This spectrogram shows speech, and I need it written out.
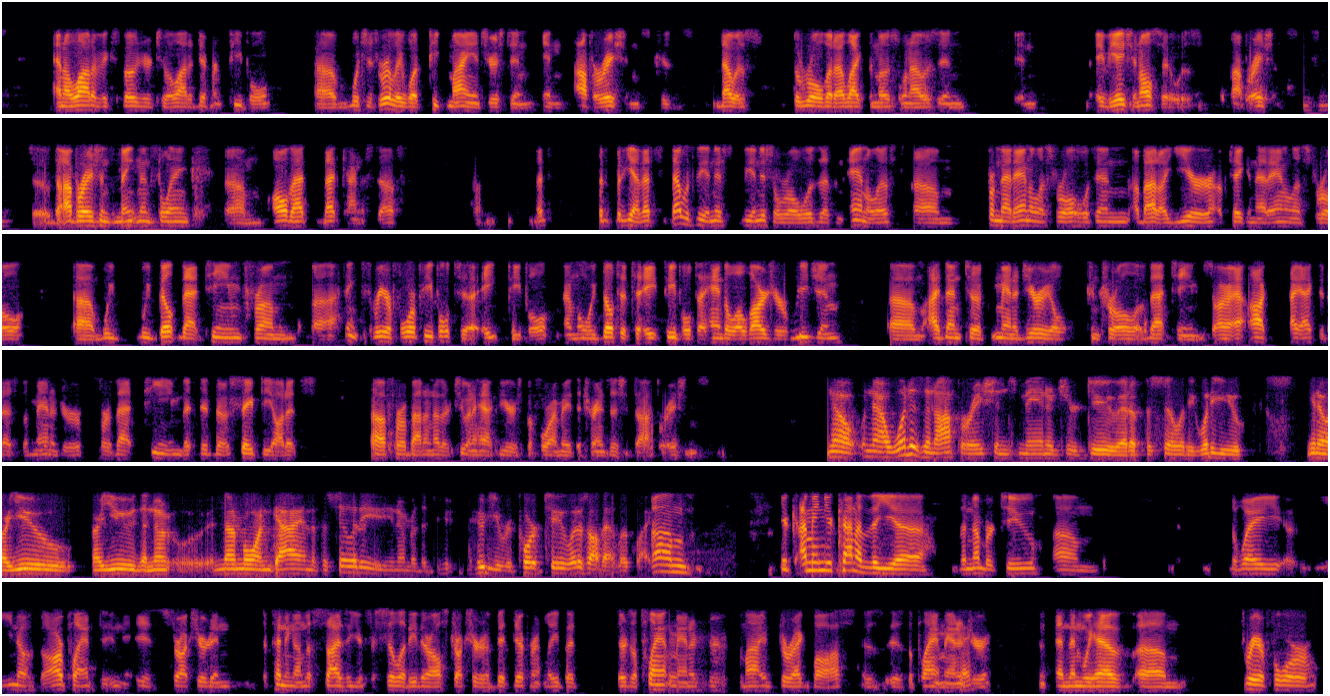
and a lot of exposure to a lot of different people, uh, which is really what piqued my interest in, in operations because that was the role that I liked the most when I was in in aviation. Also was operations. Mm-hmm. So the operations maintenance link, um, all that that kind of stuff. Um, that's but but yeah, that's that was the initial the initial role was as an analyst. Um, from that analyst role, within about a year of taking that analyst role, uh, we we built that team from uh, I think three or four people to eight people, and when we built it to eight people to handle a larger region, um, I then took managerial control of that team. So I, I acted as the manager for that team that did those safety audits uh, for about another two and a half years before I made the transition to operations. Now, now, what does an operations manager do at a facility? What do you, you know, are you are you the no, number one guy in the facility? You number the who, do you report to? What does all that look like? Um, you're, I mean, you're kind of the uh, the number two. Um, the way you know our plant is structured, and depending on the size of your facility, they're all structured a bit differently. But there's a plant manager. My direct boss is is the plant manager, okay. and then we have um, three or four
